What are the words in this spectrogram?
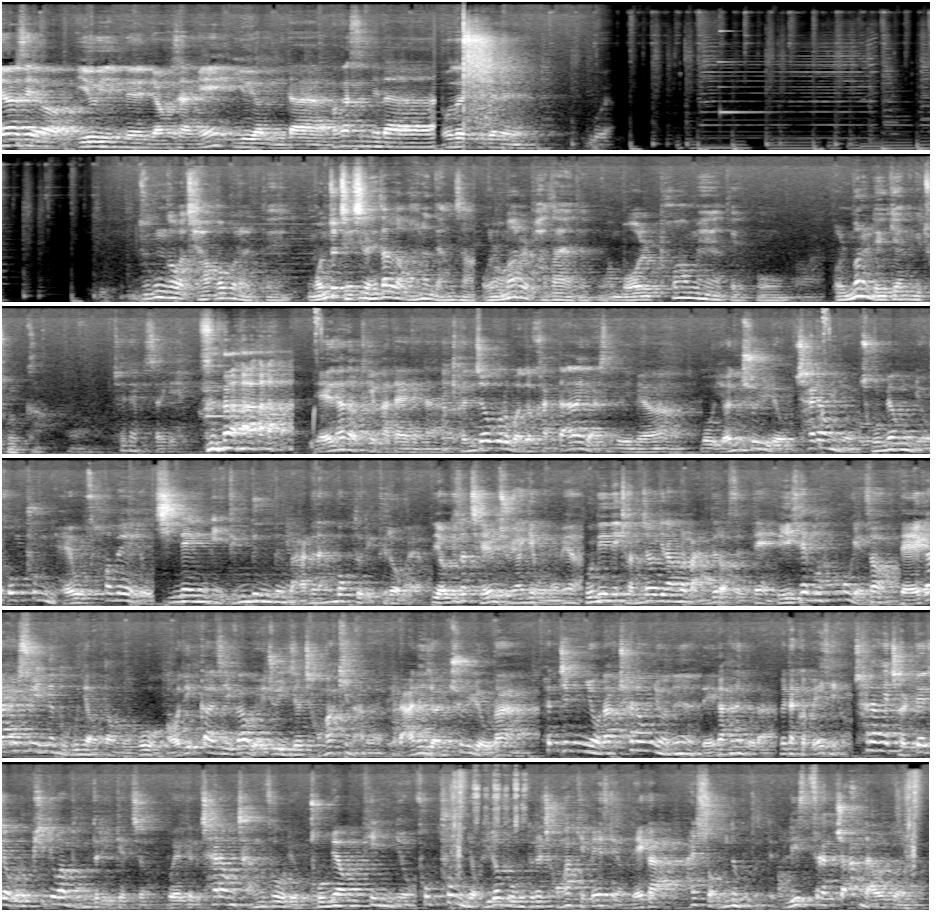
안녕하세요. 이유 있는 영상의 이유영입니다. 반갑습니다. 오늘 주제는 뭐야? 누군가와 작업을 할 때 먼저 제시를 해달라고 하는데 항상 얼마를 받아야 되고 뭘 포함해야 되고 얼마를 얘기하는 게 좋을까? 어, 최대한 비싸게. 예산을 어떻게 받아야 되나? 견적으로 먼저 간단하게 말씀드리면 뭐 연출료, 촬영료, 조명료, 소품, 배우 섭외료, 진행비 등등등 많은 항목들이 들어가요. 여기서 제일 중요한 게 뭐냐면 본인이 견적이란 걸 만들었을 때 이 세부 항목에서 내가 할 수 있는 부분이 어떤 거고 어디까지가 외주인지를 정확히 나눠야 돼. 나는 연출료랑 편집료랑 촬영료는 내가 하는 거다. 일단 그거 빼세요. 촬영에 절대적으로 필요한 부분들이 있겠죠. 뭐 예를 들면 촬영 장소료, 조명 팀료, 소품료 이런 부분들을 정확히 빼세요. 내가 할 수 없는 부분들. 리스트가 쫙 나올 거예요.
